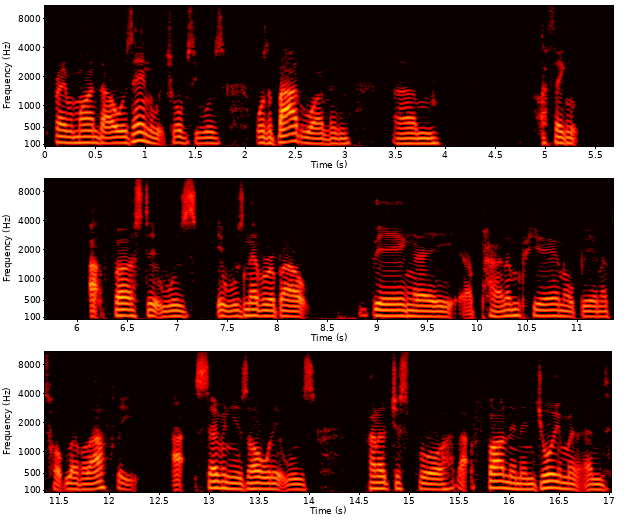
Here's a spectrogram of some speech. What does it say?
frame of mind that I was in, which obviously was was a bad one, and um, I think at first it was it was never about being a, a Paralympian or being a top level athlete at seven years old, it was kind of just for that fun and enjoyment. And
